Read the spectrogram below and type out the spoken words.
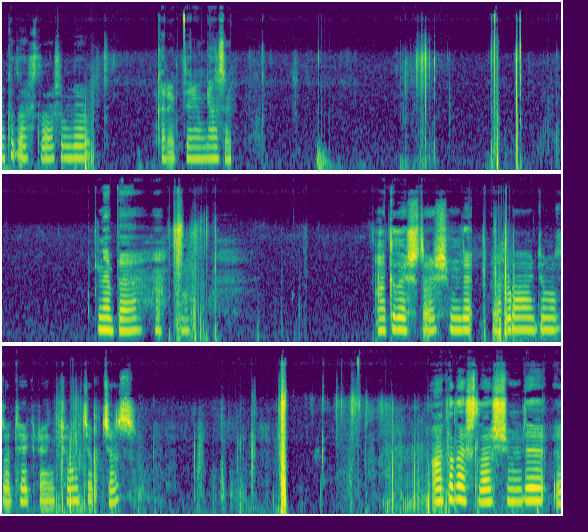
Arkadaşlar şimdi karakterim gelsin. Ne be? Heh, tamam. Arkadaşlar şimdi videomuzda tek renk challenge yapacağız. Arkadaşlar şimdi e,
